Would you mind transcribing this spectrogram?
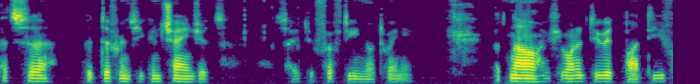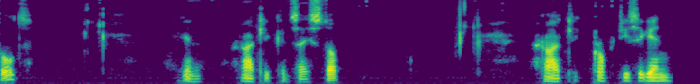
that's uh, the difference. You can change it say to 15 or 20 but now, if you want to do it by default, we can right click and say stop. Right click properties again.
